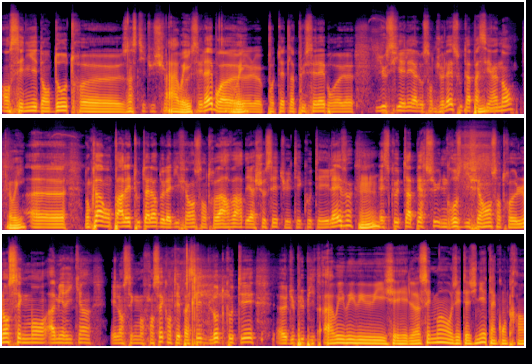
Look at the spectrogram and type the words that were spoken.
enseigné dans d'autres euh, institutions Ah oui. célèbres, euh, Oui. peut-être la plus célèbre, UCLA à Los Angeles, où tu as passé un an. Oui. Donc là, on parlait tout à l'heure de la différence entre Harvard et HEC, tu étais côté élève. Mhm. Est-ce que tu as perçu une grosse différence entre l'enseignement américain et l'enseignement français quand tu es passé de l'autre côté du pupitre? Ah oui, oui, oui, oui. L'enseignement aux États-Unis est un contrat.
